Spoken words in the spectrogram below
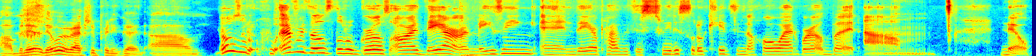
uh, but they, they were actually pretty good. Um, those whoever those little girls are, they are amazing, and they are probably the sweetest little kids in the whole wide world. But um, no,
